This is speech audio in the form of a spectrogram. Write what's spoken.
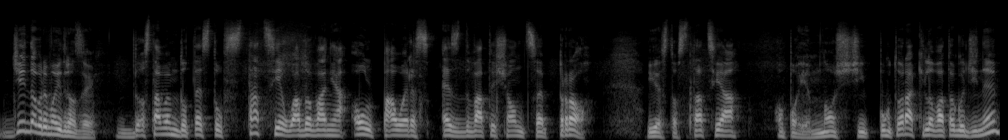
Dzień dobry moi drodzy. Dostałem do testów stację ładowania All Powers S2000 Pro. Jest to stacja o pojemności 1,5 kWh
